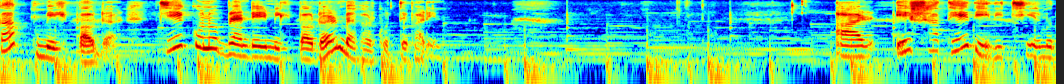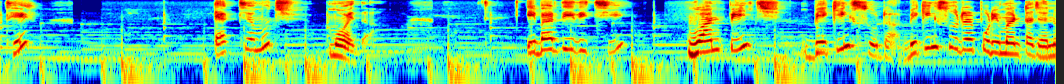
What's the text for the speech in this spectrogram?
কাপ মিল্ক পাউডার, যে কোনো ব্র্যান্ডের মিল্ক পাউডার ব্যবহার করতে পারেন। আর এর সাথে দিয়ে দিচ্ছি এর মধ্যে এক চামচ ময়দা। এবার দিয়ে দিচ্ছি one pinch baking soda. Baking সোডার পরিমাণটা যেন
